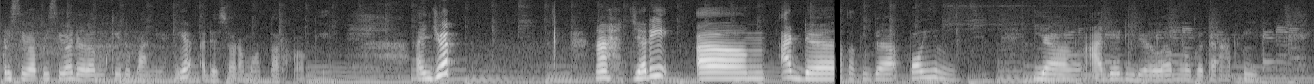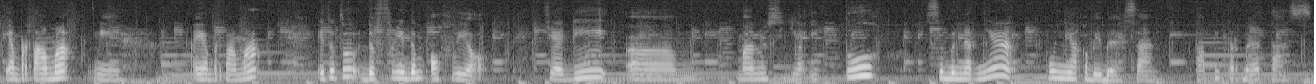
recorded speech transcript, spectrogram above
peristiwa-peristiwa dalam kehidupannya. Ya ada suara motor oke. okay lanjut. Nah jadi um, ada atau tiga poin yang ada di dalam logoterapi. Yang pertama nih yang pertama itu tuh the freedom of will. Jadi um, manusia itu sebenarnya punya kebebasan tapi terbatas.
